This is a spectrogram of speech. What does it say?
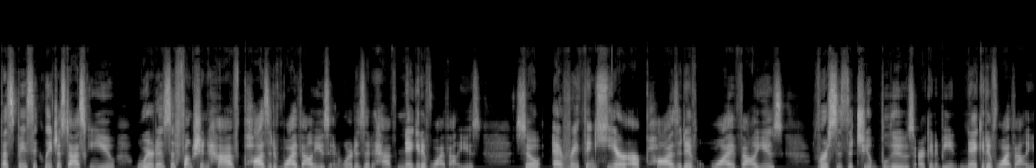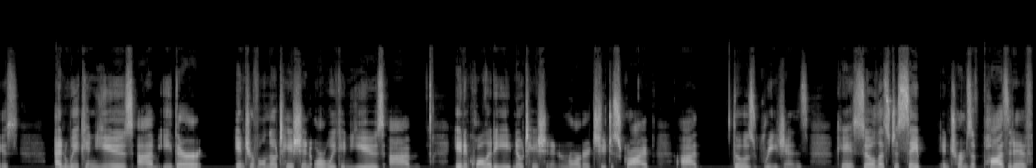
that's basically just asking you where does the function have positive y values and where does it have negative y values. So everything here are positive y values versus the two blues are going to be negative y values. And we can use um, either interval notation or we can use um, inequality notation in order to describe uh, those regions. Okay, so let's just say in terms of positive,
